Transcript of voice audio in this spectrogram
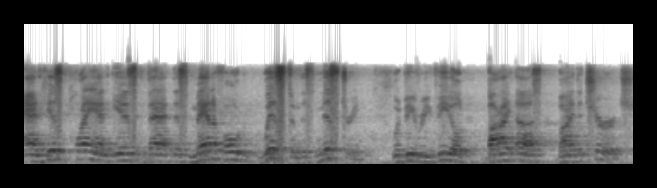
And his plan is that this manifold wisdom, this mystery, would be revealed by us, by the church,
